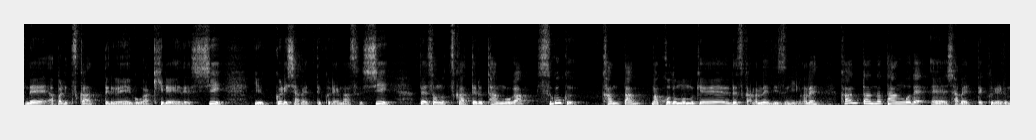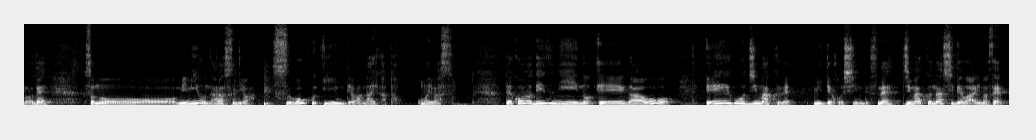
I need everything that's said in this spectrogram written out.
でやっぱり使ってる英語が綺麗ですしゆっくり喋ってくれますしでその使ってる単語がすごく簡単まあ子供向けですからねディズニーはね簡単な単語で喋、えー、ってくれるのでその耳を鳴らすにはすごくいいんではないかと思います。でこのディズニーの映画を英語字幕で見てほしいんですね。字幕なしではありません、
